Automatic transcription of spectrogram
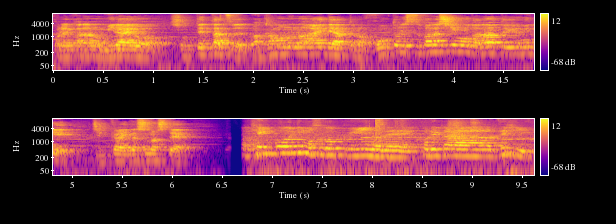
これからの未来を背負って立つ若者のアイデアっていうのは本当に素晴らしいものだなというふうに実感いたしまして。健康にもすごくいいのでこれからぜひ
